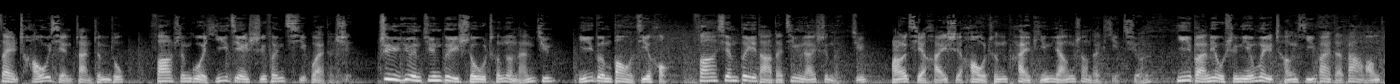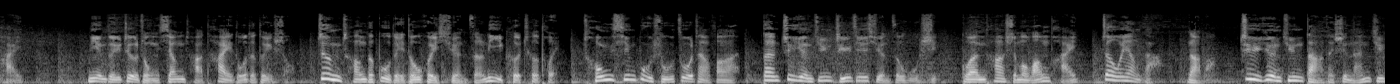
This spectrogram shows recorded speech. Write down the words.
在朝鲜战争中发生过一件十分奇怪的事：志愿军队守城的南军一顿暴击后，发现被打的竟然是美军，而且还是号称太平洋上的铁拳，一百六十年未尝一败的大王牌。面对这种相差太多的对手，正常的部队都会选择立刻撤退，重新部署作战方案。但志愿军直接选择无视，管他什么王牌，照样打。那么，志愿军打的是南军，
